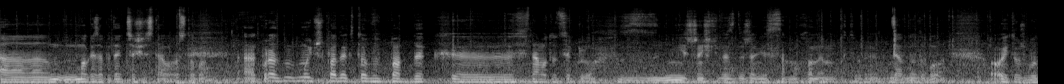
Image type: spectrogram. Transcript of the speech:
A mogę zapytać, co się stało z Tobą? Akurat mój przypadek to wypadek e, na motocyklu. Nieszczęśliwe zderzenie z samochodem, który... Dawno to było? Oj, to już było...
